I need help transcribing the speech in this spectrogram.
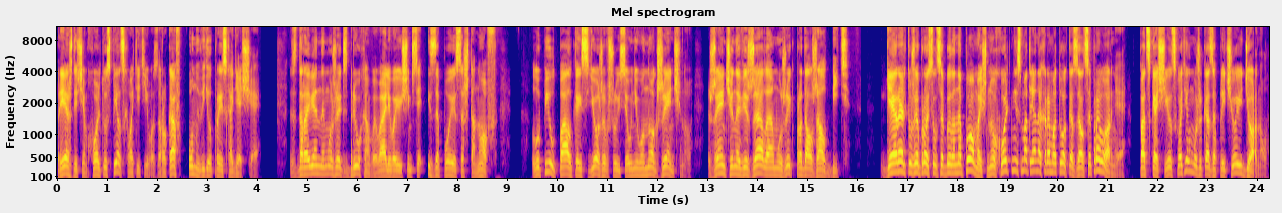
Прежде чем Хольт успел схватить его за рукав, он увидел происходящее. Здоровенный мужик с брюхом, вываливающимся из-за пояса штанов, лупил палкой съежившуюся у него ног женщину. Женщина визжала, а мужик продолжал бить. Геральт уже бросился было на помощь, но Хольт, несмотря на хромоту, оказался проворнее. Подскочил, схватил мужика за плечо и дернул.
